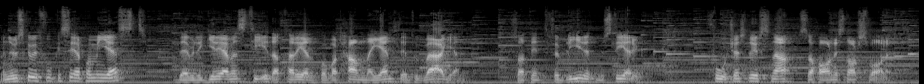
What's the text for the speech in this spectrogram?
Men nu ska vi fokusera på min gäst. Det är väl i grevens tid att ta reda på vart Hanna egentligen tog vägen, så att det inte förblir ett mysterium. Fortsätt lyssna så har ni snart svaret.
